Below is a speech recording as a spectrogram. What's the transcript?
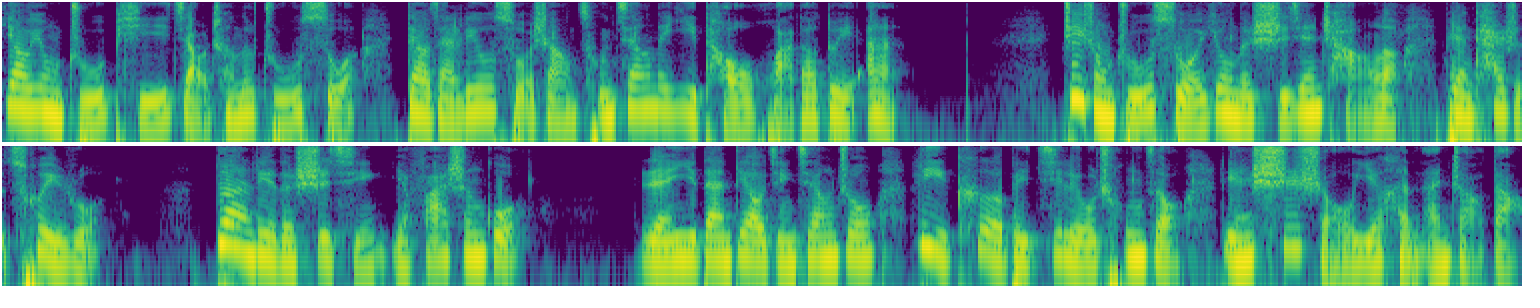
要用竹皮绞成的竹索吊在溜索上，从江的一头划到对岸。这种竹索用的时间长了，便开始脆弱，断裂的事情也发生过。人一旦掉进江中，立刻被激流冲走，连尸首也很难找到。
